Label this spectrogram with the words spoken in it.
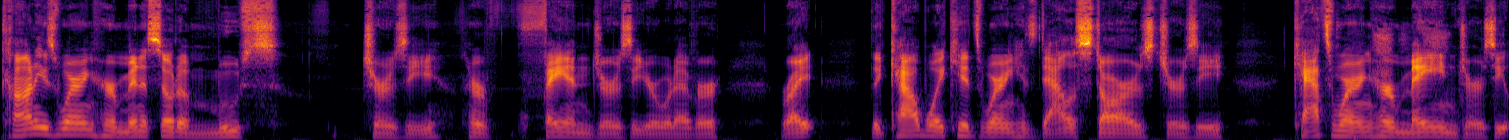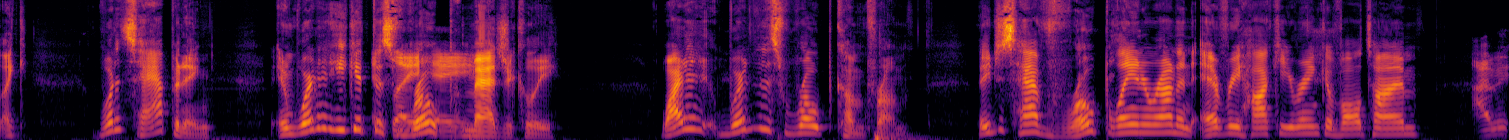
Connie's wearing her Minnesota Moose jersey, her fan jersey or whatever, right? The cowboy kid's wearing his Dallas Stars jersey. Cat's wearing her Maine jersey. Like, what is happening? And where did he get this like, rope hey- magically? Why did where did this rope come from? They just have rope laying around in every hockey rink of all time. I mean,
